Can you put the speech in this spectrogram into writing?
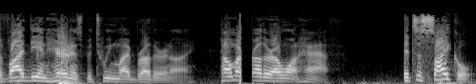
divide the inheritance between my brother and I. Tell my brother I want half. It's a cycle.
